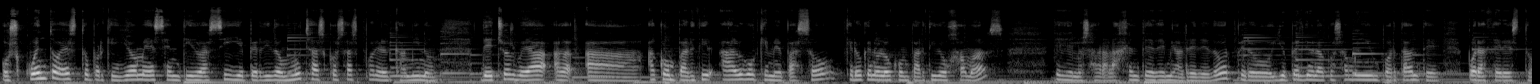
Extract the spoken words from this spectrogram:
os cuento esto porque yo me he sentido así y he perdido muchas cosas por el camino. De hecho, os voy a, compartir algo que me pasó, creo que no lo he compartido jamás. Eh, lo sabrá la gente de mi alrededor, pero yo perdí una cosa muy importante por hacer esto.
